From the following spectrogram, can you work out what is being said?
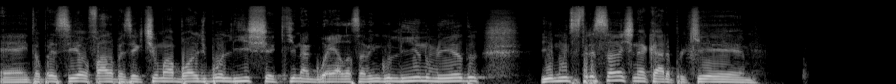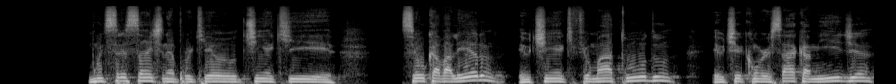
É, então parecia, eu falo, parecia que tinha uma bola de boliche aqui na goela, sabe? Engolindo medo. E muito estressante, né, cara? Porque. Muito estressante, né? Porque eu tinha que ser o cavaleiro, eu tinha que filmar tudo, eu tinha que conversar com a mídia,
